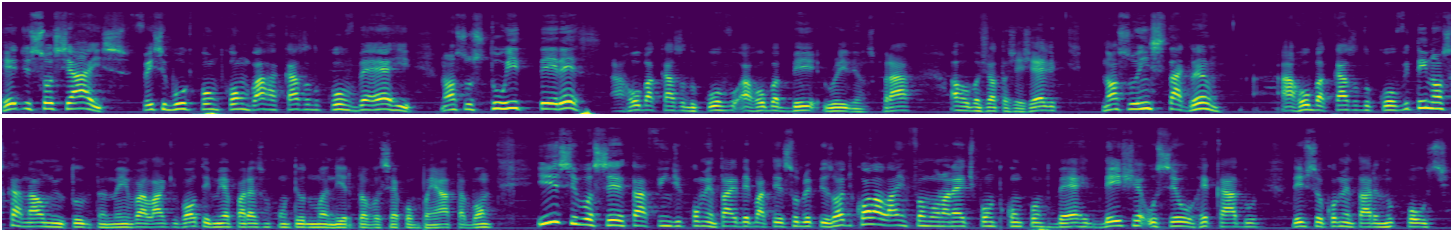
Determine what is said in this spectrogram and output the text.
Redes sociais, facebook.com.br Casa do Corvo BR, nossos twitters, arroba Casa do Corvo, arroba bravensbra, arroba jggl, nosso Instagram, arroba Casa do Corvo, e tem nosso canal no YouTube também, vai lá que volta e meia aparece um conteúdo maneiro para você acompanhar, tá bom? E se você tá afim de comentar e debater sobre o episódio, cola lá em famonanet.com.br, deixa o seu recado, deixa o seu comentário no post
